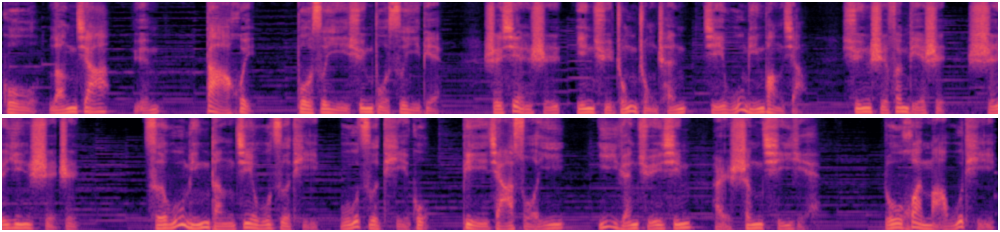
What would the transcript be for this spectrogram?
故楞伽云：大会不思议熏，不思议变，是现实因取种种尘及无名妄想，熏是分别是实因是之。此无名等皆无自体，无自体故，必假所依，依缘觉心而生其也。如幻马无体。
